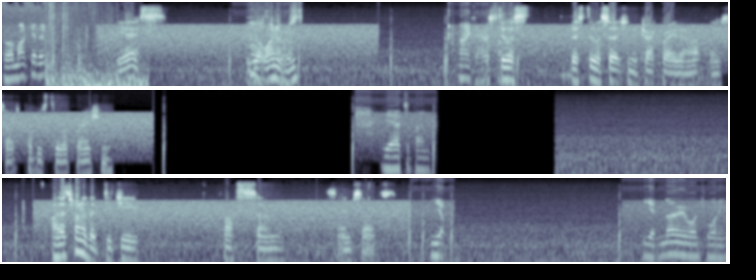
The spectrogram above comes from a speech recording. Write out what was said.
Well, I might get it. Yes. You got one of them. Okay, There's still a, there's still a search and a track radar up though, so it's probably still operational. Yeah, it's a pain. Oh, that's one of the Digi plus um, SAM sites. Yep. You get no launch warning,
